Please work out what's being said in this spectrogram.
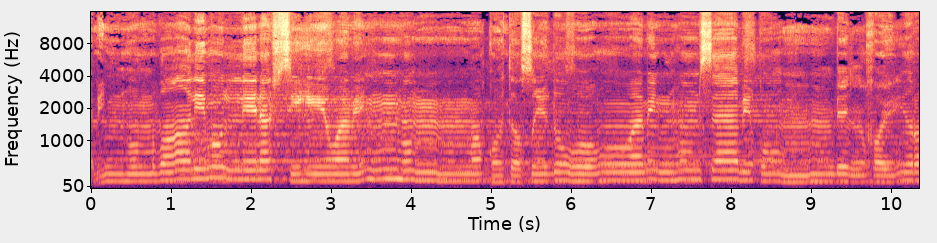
فمنهم ظالم لنفسه ومنهم مقتصد ومنهم سابق بالخيرات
